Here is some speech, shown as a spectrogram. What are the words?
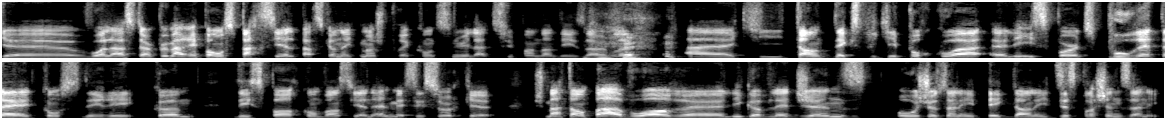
euh, voilà, c'est un peu ma réponse partielle parce qu'honnêtement, je pourrais continuer là-dessus pendant des heures, qui tente d'expliquer pourquoi les esports pourraient être considérés comme des sports conventionnels. Mais c'est sûr que je ne m'attends pas à voir League of Legends aux Jeux olympiques dans les dix prochaines années.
